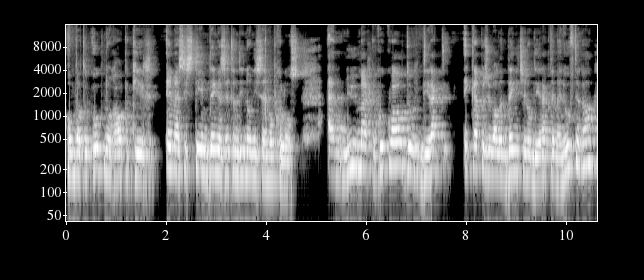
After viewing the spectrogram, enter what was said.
Omdat er ook nog elke keer in mijn systeem dingen zitten die nog niet zijn opgelost. En nu merk ik ook wel, door direct, ik heb dus wel een dingetje om direct in mijn hoofd te gaan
